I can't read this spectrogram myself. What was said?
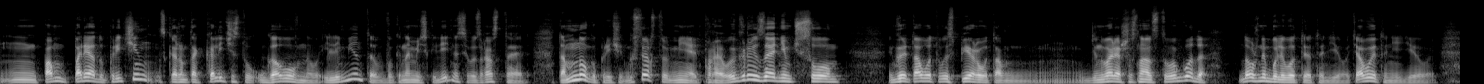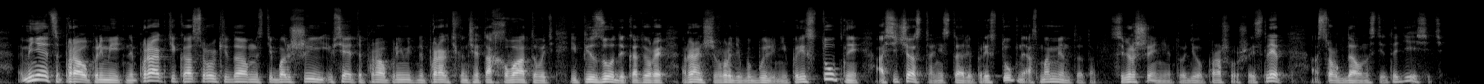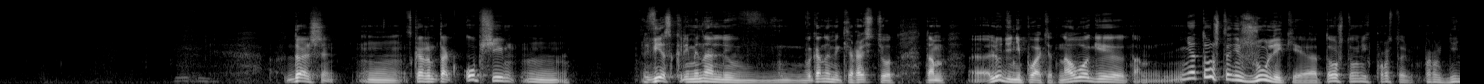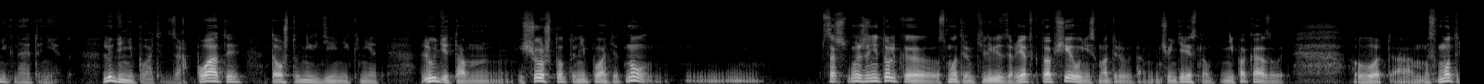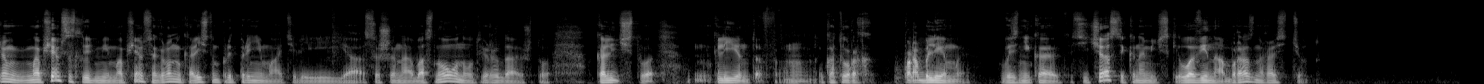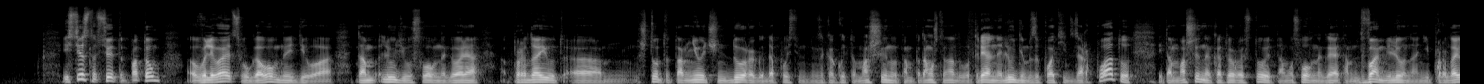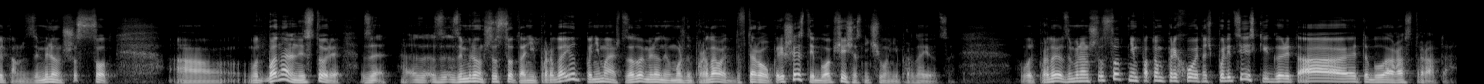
по, по ряду причин, скажем так, количество уголовного элемента в экономической деятельности возрастает. Там много причин. Государство меняет правила игры задним числом, и говорит, а вот вы с 1 там, января 2016 года должны были вот это делать, а вы это не делаете. Меняется правоприменительная практика, а сроки давности большие, и вся эта правоприменительная практика начинает охватывать эпизоды, которые раньше вроде бы были неприступны, а сейчас-то они стали преступны, а с момента там, совершения этого дела прошло 6 лет, а срок давности это 10. Дальше, скажем так, общий вес криминальный в экономике растет. Там э, люди не платят налоги. Там, не то, что они жулики, а то, что у них просто порой денег на это нет. Люди не платят зарплаты, того, что у них денег нет. Люди там еще что-то не платят. Ну, Саш, мы же не только смотрим телевизор. Я так вообще его не смотрю. Там ничего интересного не показывают. Вот. А мы смотрим, мы общаемся с людьми, мы общаемся с огромным количеством предпринимателей. И я совершенно обоснованно утверждаю, что количество клиентов, у которых проблемы возникают сейчас экономически, лавинообразно растет. Естественно, все это потом выливается в уголовные дела. Там люди, условно говоря, продают э, что-то там не очень дорого, допустим, за какую-то машину, там, потому что надо вот реально людям заплатить зарплату, и там машина, которая стоит, там, условно говоря, там, 2 миллиона, они продают там, за миллион шестьсот. А, вот банальная история. За, за, за миллион шестьсот они продают, понимая, что за 2 миллиона можно продавать до второго пришествия, ибо вообще сейчас ничего не продается. Вот, продают за миллион шестьсот, к ним потом приходит значит, полицейский и говорит, а это была растрата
